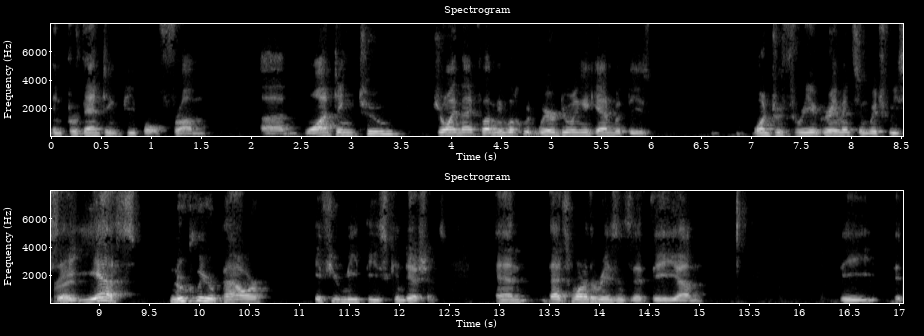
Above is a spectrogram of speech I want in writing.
in preventing people from uh, wanting to join that club. I mean, look what we're doing again with these one, two, three agreements in which we say, right. yes, nuclear power if you meet these conditions. And that's one of the reasons that the, um, the, the,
